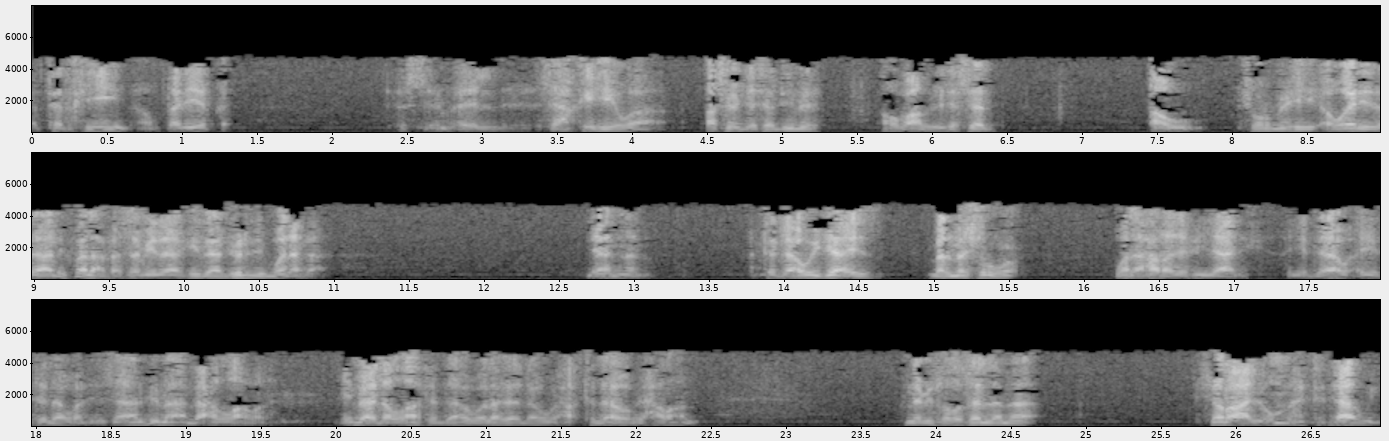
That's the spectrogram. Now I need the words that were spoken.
التدخين أو طريق سحقه وغسل الجسد به أو بعض الجسد أو شربه أو غير ذلك فلا بأس بذلك إذا جرب ونفع لأن التداوي جائز بل مشروع ولا حرج في ذلك. أن يتداوى, أن يتداوى الإنسان بما أباح الله له. عباد الله تداوى ولا تداوى بحرام. النبي صلى الله عليه وسلم شرع للأمة التداوي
